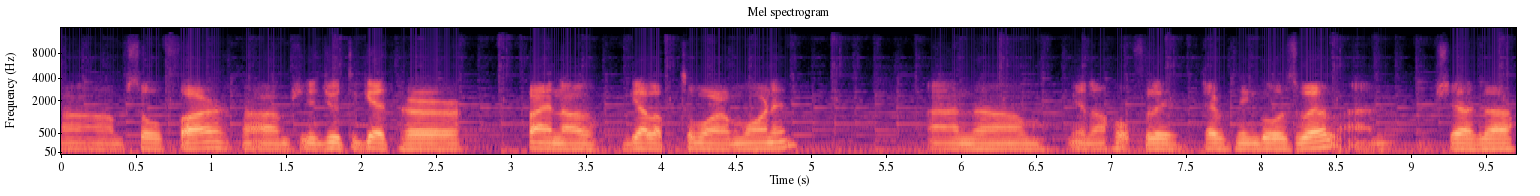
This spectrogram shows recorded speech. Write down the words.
um, so far. Um, she's due to get her final gallop tomorrow morning. And, um, you know, hopefully everything goes well and she has a,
